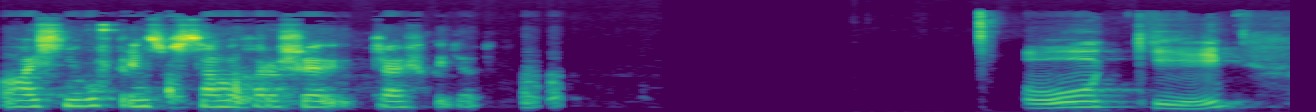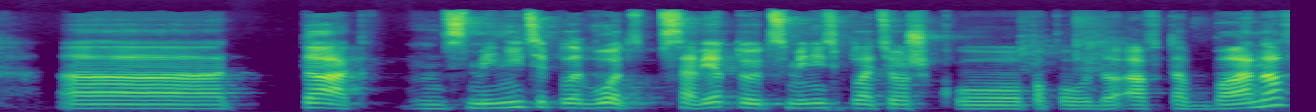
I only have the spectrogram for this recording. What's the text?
А с него, в принципе, самый хороший трафик идет. Окей. А, так, смените, вот, советуют сменить платежку по поводу автобанов.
